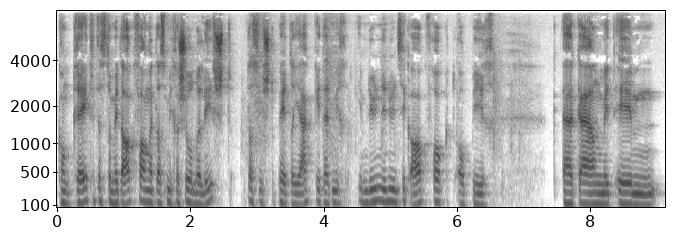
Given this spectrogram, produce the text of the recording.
konkret hat es damit angefangen, dass mich ein Journalist, das ist der Peter Jäcki, der hat mich im 99 angefragt, ob ich äh, gern mit ihm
